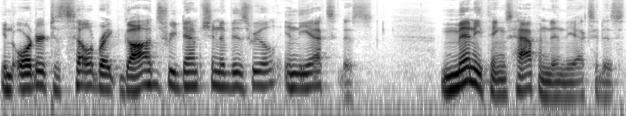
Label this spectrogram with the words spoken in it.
in order to celebrate God's redemption of Israel in the Exodus. Many things happened in the Exodus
